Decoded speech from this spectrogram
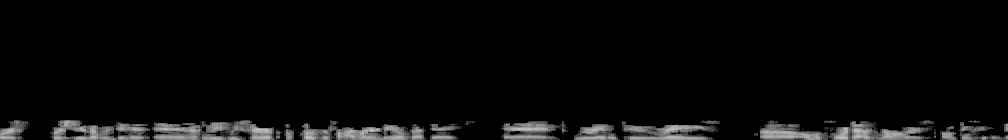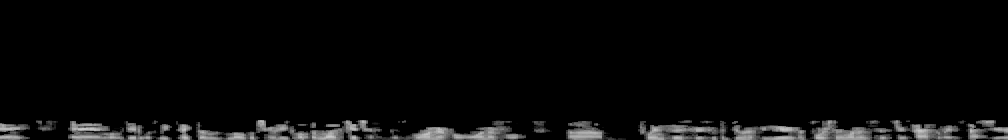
first first year that we did it, and I believe we served close to 500 meals that day, and we were able to raise uh, almost four thousand dollars on Thanksgiving Day. And what we did was we picked a local charity called the Love Kitchen. This wonderful, wonderful um, twin sisters who've been doing it for years. Unfortunately, one of the sisters passed away this past year,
